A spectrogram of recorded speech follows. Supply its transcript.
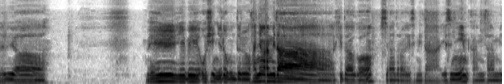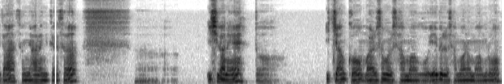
할렐루야. 매일 예배에 오신 여러분들을 환영합니다. 기도하고 시작하도록 하겠습니다. 예수님, 감사합니다. 성령 하나님께서, 어, 이 시간에 또 잊지 않고 말씀을 사모하고 예배를 사모하는 마음으로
